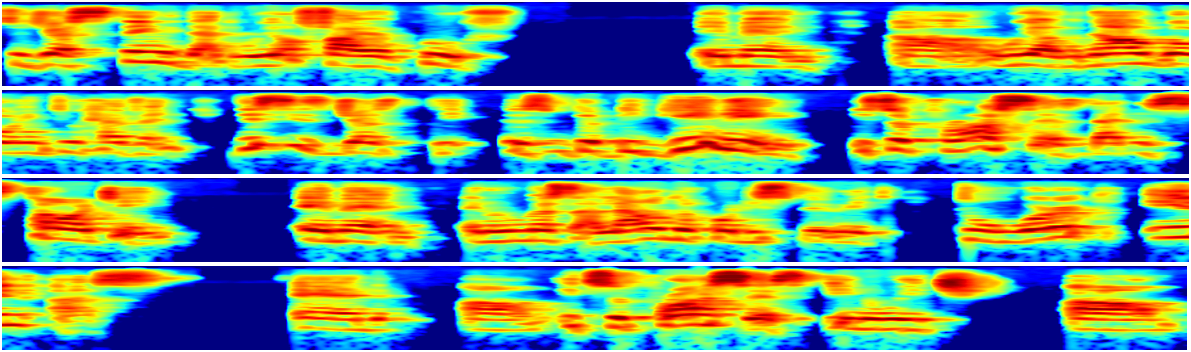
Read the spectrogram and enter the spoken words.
to just think that we are fireproof amen uh, we are now going to heaven. This is just the, is the beginning. It's a process that is starting. Amen. And we must allow the Holy Spirit to work in us. And um, it's a process in which, um,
